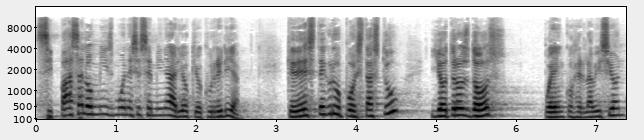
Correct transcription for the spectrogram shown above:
si pasa lo mismo en ese seminario, ¿qué ocurriría? Que de este grupo estás tú y otros dos pueden coger la visión.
